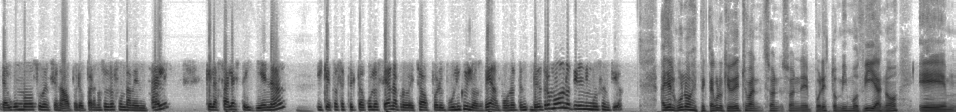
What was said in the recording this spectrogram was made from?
de algún modo subvencionado, pero para nosotros es fundamental que la sala esté llena y que estos espectáculos sean aprovechados por el público y los vean, porque no de otro modo no tiene ningún sentido. Hay algunos espectáculos que de hecho van, son, son eh, por estos mismos días, ¿no? Eh,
